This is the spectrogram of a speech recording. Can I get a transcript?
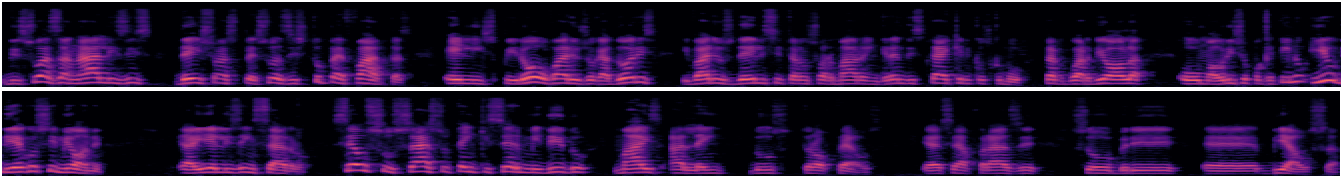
de suas análises deixam as pessoas estupefatas. Ele inspirou vários jogadores e vários deles se transformaram em grandes técnicos como Pep Guardiola, o Maurício Pochettino e o Diego Simeone. Aí eles encerram. Seu sucesso tem que ser medido mais além dos troféus. Essa é a frase sobre é, Bielsa.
